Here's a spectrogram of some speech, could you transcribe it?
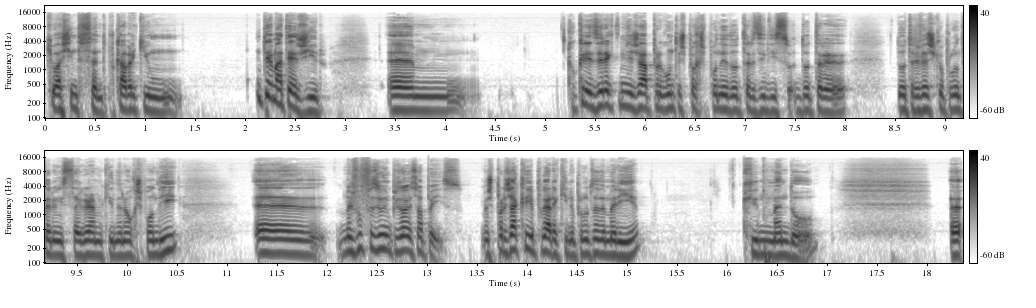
que eu acho interessante, porque abre aqui um, um tema até giro. Ahm, o que eu queria dizer é que tinha já perguntas para responder de outras edições, de, outra, de outras vezes que eu perguntei no Instagram que ainda não respondi. Ah, mas vou fazer um episódio só para isso. Mas para já queria pegar aqui na pergunta da Maria, que me mandou, ah,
